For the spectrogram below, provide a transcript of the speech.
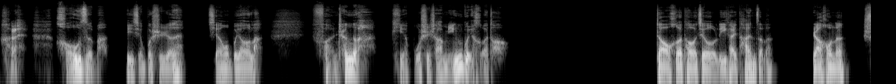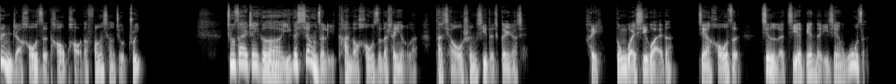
嗨，猴子嘛，毕竟不是人，钱我不要了。反正啊，也不是啥名贵核桃。”赵核桃就离开摊子了，然后呢？顺着猴子逃跑的方向就追，就在这个一个巷子里看到猴子的身影了。他悄无声息的就跟上去，嘿，东拐西拐的，见猴子进了街边的一间屋子。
